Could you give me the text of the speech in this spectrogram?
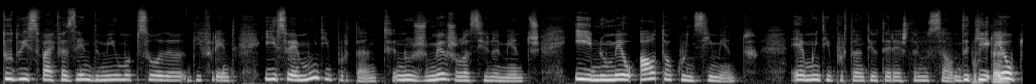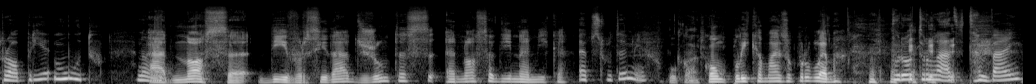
tudo isso vai fazendo de mim uma pessoa diferente. E isso é muito importante nos meus relacionamentos e no meu autoconhecimento. É muito importante eu ter esta noção de que Portanto, eu própria mudo. Não é? À nossa diversidade junta-se a nossa dinâmica, Absolutamente. o que complica mais o problema. Por outro lado, também,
